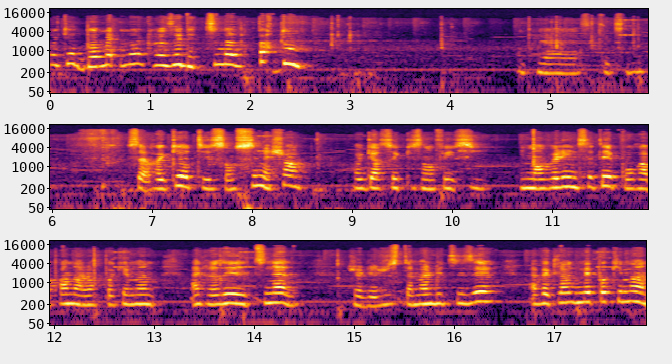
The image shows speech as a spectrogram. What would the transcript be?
Rocket doit maintenant creuser des tunnels partout. Ces Rocket, ils sont si méchants. Regarde ce qu'ils ont fait ici. Ils m'ont volé une cité pour apprendre à leurs Pokémon à creuser des tunnels. Je l'ai justement l'utiliser avec l'un de mes Pokémon.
